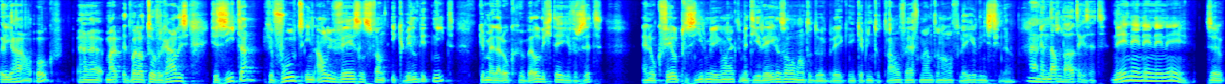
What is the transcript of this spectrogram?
Ja, ook. Eh, maar het, waar het over gaat is, je ziet dat, je voelt in al je vezels van ik wil dit niet. Ik heb mij daar ook geweldig tegen verzet en ook veel plezier mee gemaakt met die regels allemaal te doorbreken. Ik heb in totaal vijf maanden en een half legerdienst gedaan. En dan buiten gezet. Nee, nee, nee, nee, nee. Ze,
